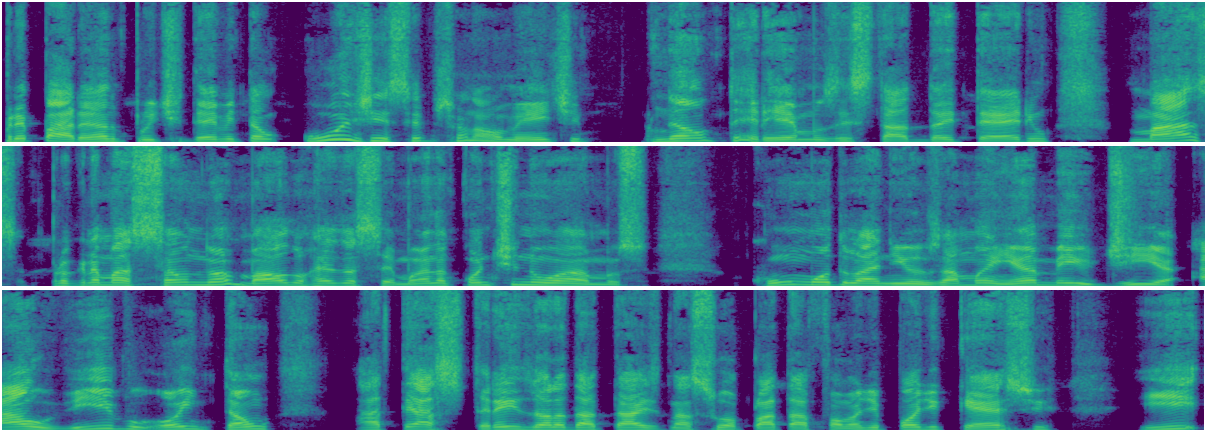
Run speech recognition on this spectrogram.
preparando para o Itdev. Então, hoje, excepcionalmente, não teremos estado da Ethereum, mas programação normal no resto da semana. Continuamos com o Modular News amanhã, meio-dia, ao vivo, ou então até às três horas da tarde na sua plataforma de podcast. E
